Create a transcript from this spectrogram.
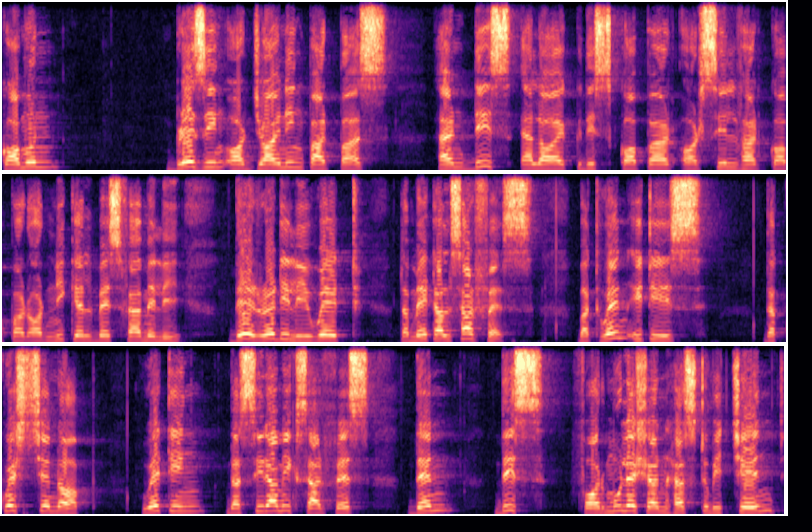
common brazing or joining purpose and this alloy this copper or silver copper or nickel base family they readily wet the metal surface, but when it is the question of wetting the ceramic surface then this formulation has to be changed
